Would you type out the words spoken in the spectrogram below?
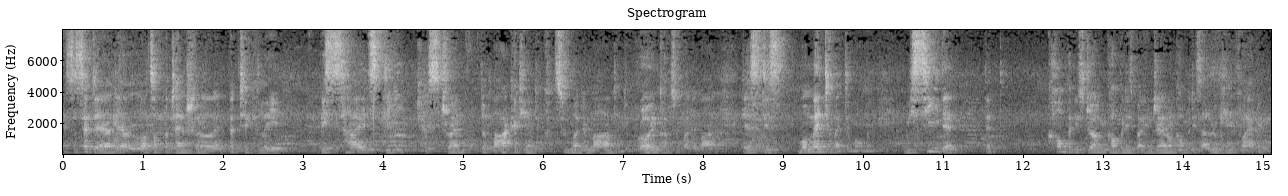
As I said, there, there are lots of potential, and particularly besides the, strength of the market here and the consumer demand and the growing consumer demand, there's this momentum at the moment. We see that, that companies, German companies, but in general companies are looking for having,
